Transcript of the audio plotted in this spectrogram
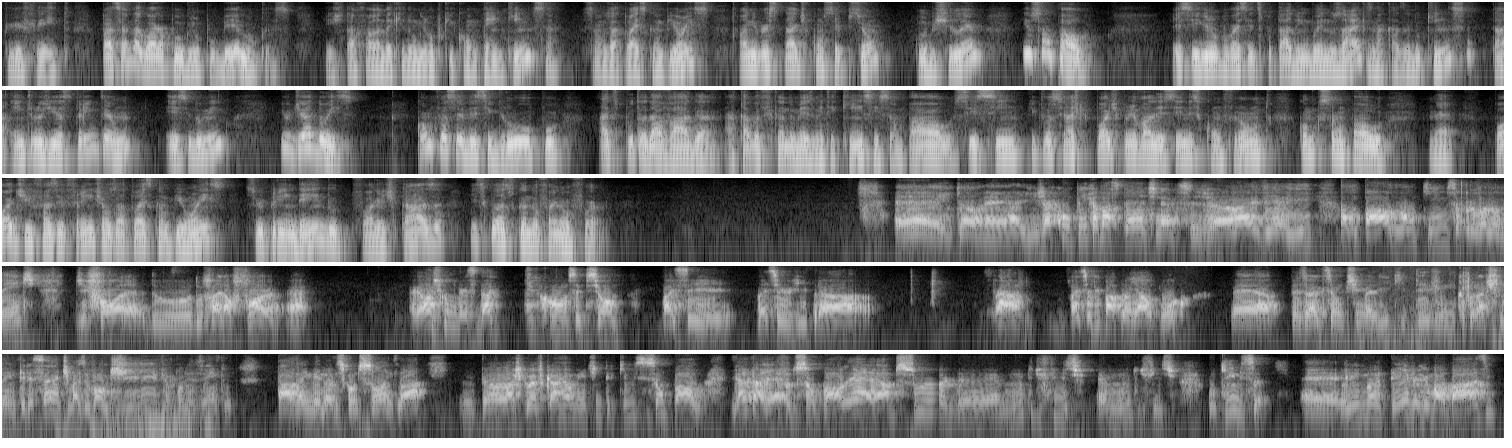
Perfeito. Passando agora para o grupo B, Lucas. A gente está falando aqui de um grupo que contém Quinça, são os atuais campeões, a Universidade de Concepción, clube chileno, e o São Paulo. Esse grupo vai ser disputado em Buenos Aires, na casa do Quinça, tá? entre os dias 31, esse domingo, e o dia 2. Como você vê esse grupo? A disputa da vaga acaba ficando mesmo entre 15 em São Paulo? Se sim, o que você acha que pode prevalecer nesse confronto? Como que o São Paulo né, pode fazer frente aos atuais campeões, surpreendendo fora de casa e se classificando ao Final Four? É, então, né, aí já complica bastante, né? Você já vai ver aí São Paulo ou um Quimsa provavelmente de fora do, do Final Four. É, eu acho que a Universidade de Concepción vai ser vai servir para ah, vai servir para apanhar um pouco, né? Apesar de ser um time ali que teve um campeonato chileno interessante, mas o Valdívia, por exemplo, estava em melhores condições lá. Então eu acho que vai ficar realmente entre Química e São Paulo. E a tarefa do São Paulo é absurda, é muito difícil, é muito difícil. O Química, é, ele manteve ali uma base,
